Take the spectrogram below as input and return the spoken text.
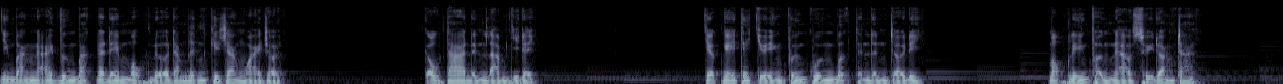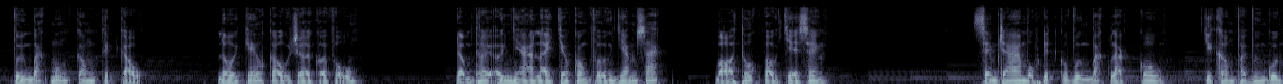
Nhưng ban nãy Vương Bắc đã đem một nửa đám lính kia ra ngoài rồi. Cậu ta định làm gì đây? Chợt nghĩ tới chuyện Vương Quân bất tình lình rời đi. Mộc Liên phần nào suy đoán ra, Vương Bắc muốn công kích cậu, Lôi kéo cậu rời khỏi phủ. Đồng thời ở nhà lại cho con Phượng giám sát, Bỏ thuốc vào chè sen. Xem ra mục đích của Vương Bắc là cô, Chứ không phải Vương Quân.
